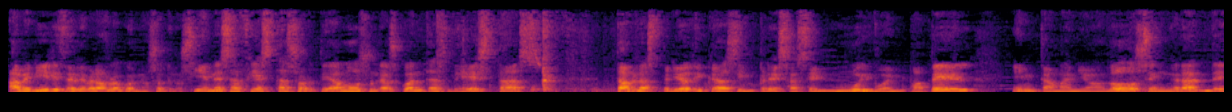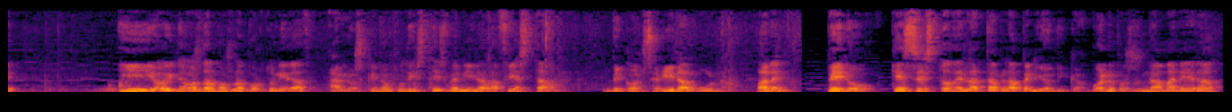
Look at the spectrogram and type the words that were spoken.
a venir y celebrarlo con nosotros. Y en esa fiesta sorteamos unas cuantas de estas tablas periódicas impresas en muy buen papel, en tamaño A2, en grande, y hoy os damos la oportunidad, a los que no pudisteis venir a la fiesta, de conseguir alguna, ¿vale? Pero, ¿qué es esto de la tabla periódica? Bueno, pues es una manera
